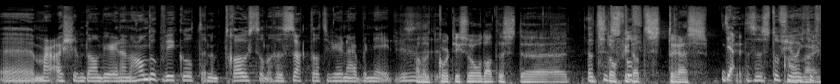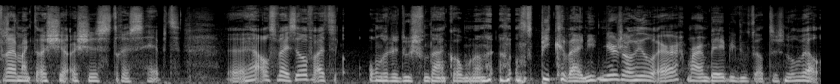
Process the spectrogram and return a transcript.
Uh, maar als je hem dan weer in een handdoek wikkelt en hem troost... dan zakt dat weer naar beneden. Dus Want het cortisol, dat is de, het dat stofje stof, dat stress Ja, dat is een stofje aanwijst. wat je vrijmaakt als je, als je stress hebt. Uh, als wij zelf uit onder de douche vandaan komen, dan, dan pieken wij niet meer zo heel erg. Maar een baby doet dat dus nog wel.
